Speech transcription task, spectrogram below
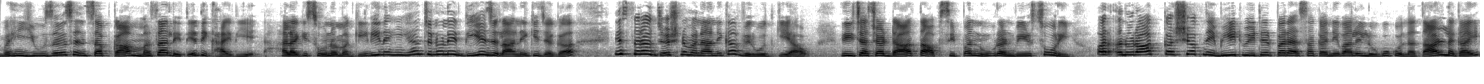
वहीं यूज़र्स इन सब का मज़ा लेते दिखाई दिए। हालाँकि सोनम अकेली नहीं है, जिन्होंने दिए जलाने की जगह इस तरह जश्न मनाने का विरोध किया हो। रीचा चड्डा तापसी पन्नू, रणवीर सोरी और अनुराग कश्यप ने भी ट्विटर पर ऐसा करने वाले लोगों को लताड़ लगाई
